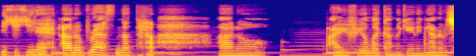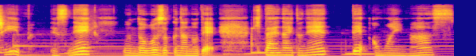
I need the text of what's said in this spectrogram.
息切れ、out of breath になったら、あの、I feel like I'm getting out of shape ですね。運動不足なので鍛えないとねって思います。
